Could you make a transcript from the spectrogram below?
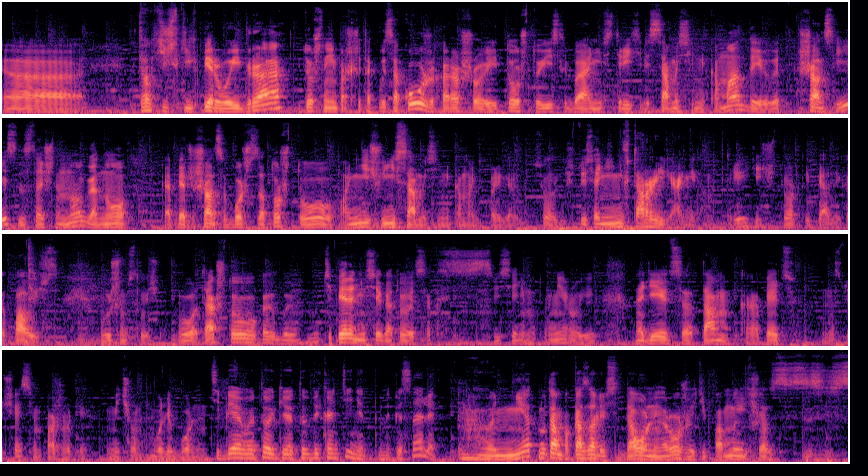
это фактически их первая игра. И то, что они прошли так высоко уже хорошо, и то, что если бы они встретились с самой сильной командой, э, шансы есть достаточно много, но опять же, шансов больше за то, что они еще не самой сильной команде проиграли. Все логично. То есть они не вторые, они там третий, четвертый, пятый, как получится в лучшем случае. Вот, так что, как бы, ну, теперь они все готовятся к весеннему турниру и надеются там, опять, настучать всем по жопе мячом волейбольным. Тебе в итоге To Be Continued написали? Э, Нет, ну там показали все довольные рожи, типа мы их сейчас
